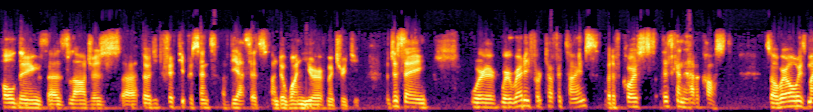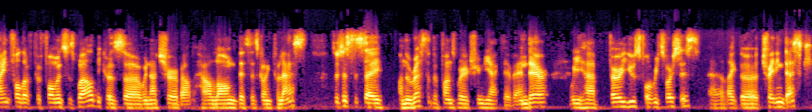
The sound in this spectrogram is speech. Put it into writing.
holdings as large as uh, 30 to 50% of the assets under one year of maturity. But just saying, we're, we're ready for tougher times, but of course, this can have a cost. So we're always mindful of performance as well because uh, we're not sure about how long this is going to last. So just to say, on the rest of the funds, we're extremely active, and there we have very useful resources uh, like the trading desk,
